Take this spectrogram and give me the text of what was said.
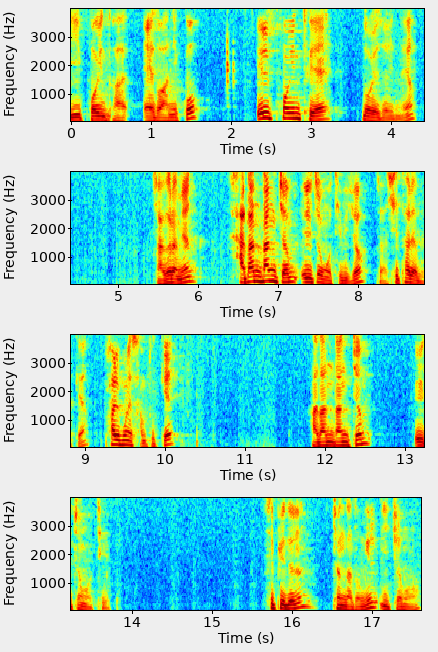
2포인트에도 안 있고 1포인트에 놓여져 있네요. 자, 그러면 하단 당점 1.5팁이죠. 자, 시타를 해볼게요. 8분의 3 두께 하단 당점 1.5팁 스피드는 전과 동일 2.5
